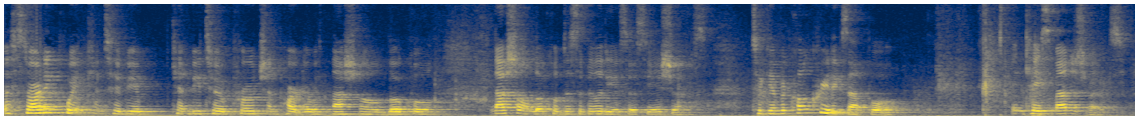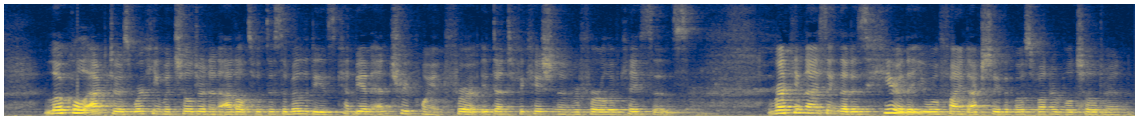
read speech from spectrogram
A starting point can, to be, can be to approach and partner with national, local, national and local disability associations. To give a concrete example, in case management, local actors working with children and adults with disabilities can be an entry point for identification and referral of cases. Recognizing that it's here that you will find actually the most vulnerable children,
